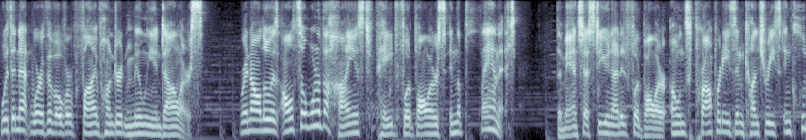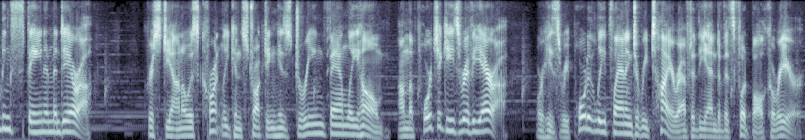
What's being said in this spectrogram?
with a net worth of over $500 million. Ronaldo is also one of the highest paid footballers in the planet. The Manchester United footballer owns properties in countries including Spain and Madeira, Cristiano is currently constructing his dream family home on the Portuguese Riviera, where he's reportedly planning to retire after the end of his football career.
